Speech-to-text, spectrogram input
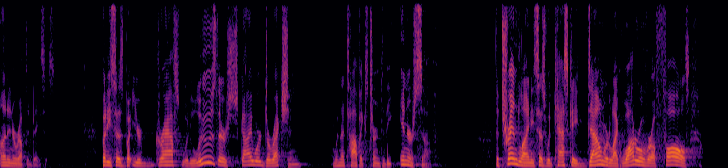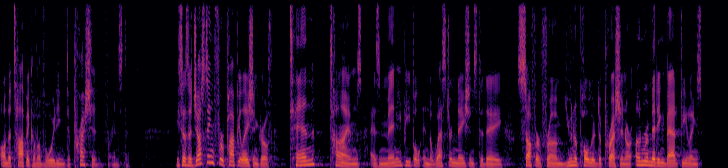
uninterrupted basis. But he says, but your graphs would lose their skyward direction when the topics turn to the inner self. The trend line, he says, would cascade downward like water over a falls on the topic of avoiding depression, for instance. He says, adjusting for population growth 10 times as many people in the Western nations today suffer from unipolar depression or unremitting bad feelings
